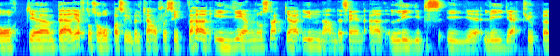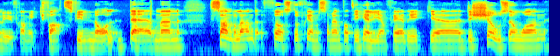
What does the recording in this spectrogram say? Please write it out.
Och eh, därefter så hoppas vi väl kanske sitta här igen och snacka innan det sen är Leeds i eh, ligacupen. Vi är ju framme i kvartsfinal där, men Sunderland först och främst som väntar till helgen Fredrik. Eh, the chosen one,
